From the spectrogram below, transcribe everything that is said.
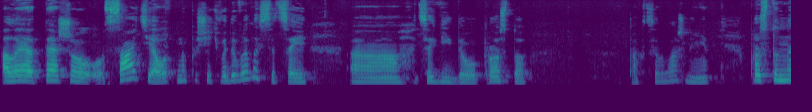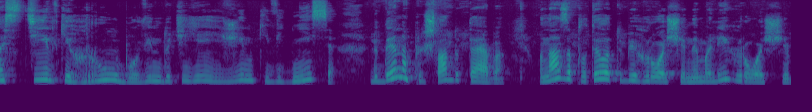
Але те, що Сатія, от напишіть, ви дивилися цей, е, це відео? Просто так, це влажне, ні? Просто настільки грубо він до тієї жінки віднісся. Людина прийшла до тебе. Вона заплатила тобі гроші, немалі гроші.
